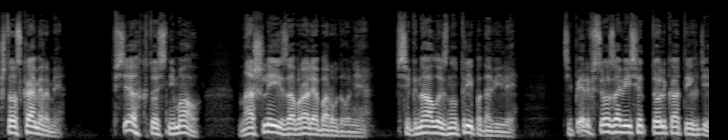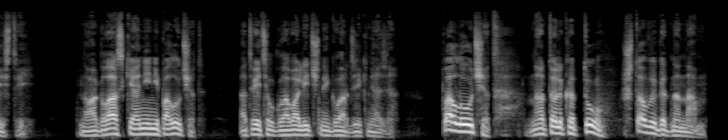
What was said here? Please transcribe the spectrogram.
«Что с камерами?» Всех, кто снимал, нашли и забрали оборудование. Сигнал изнутри подавили. Теперь все зависит только от их действий. Но огласки они не получат, — ответил глава личной гвардии князя. Получат, но только ту, что выгодно нам,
